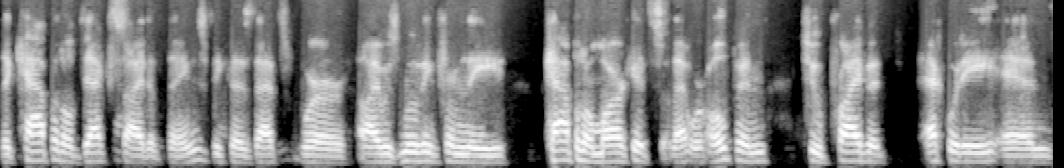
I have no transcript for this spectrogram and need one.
the capital deck side of things because that's where I was moving from the capital markets that were open to private equity and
